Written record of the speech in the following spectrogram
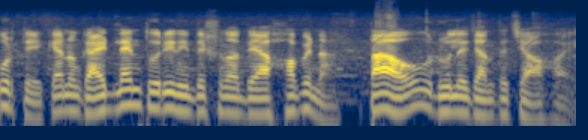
করতে কেন গাইডলাইন তৈরির নির্দেশনা দেওয়া হবে না, তাও রুলে জানতে চাওয়া হয়।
